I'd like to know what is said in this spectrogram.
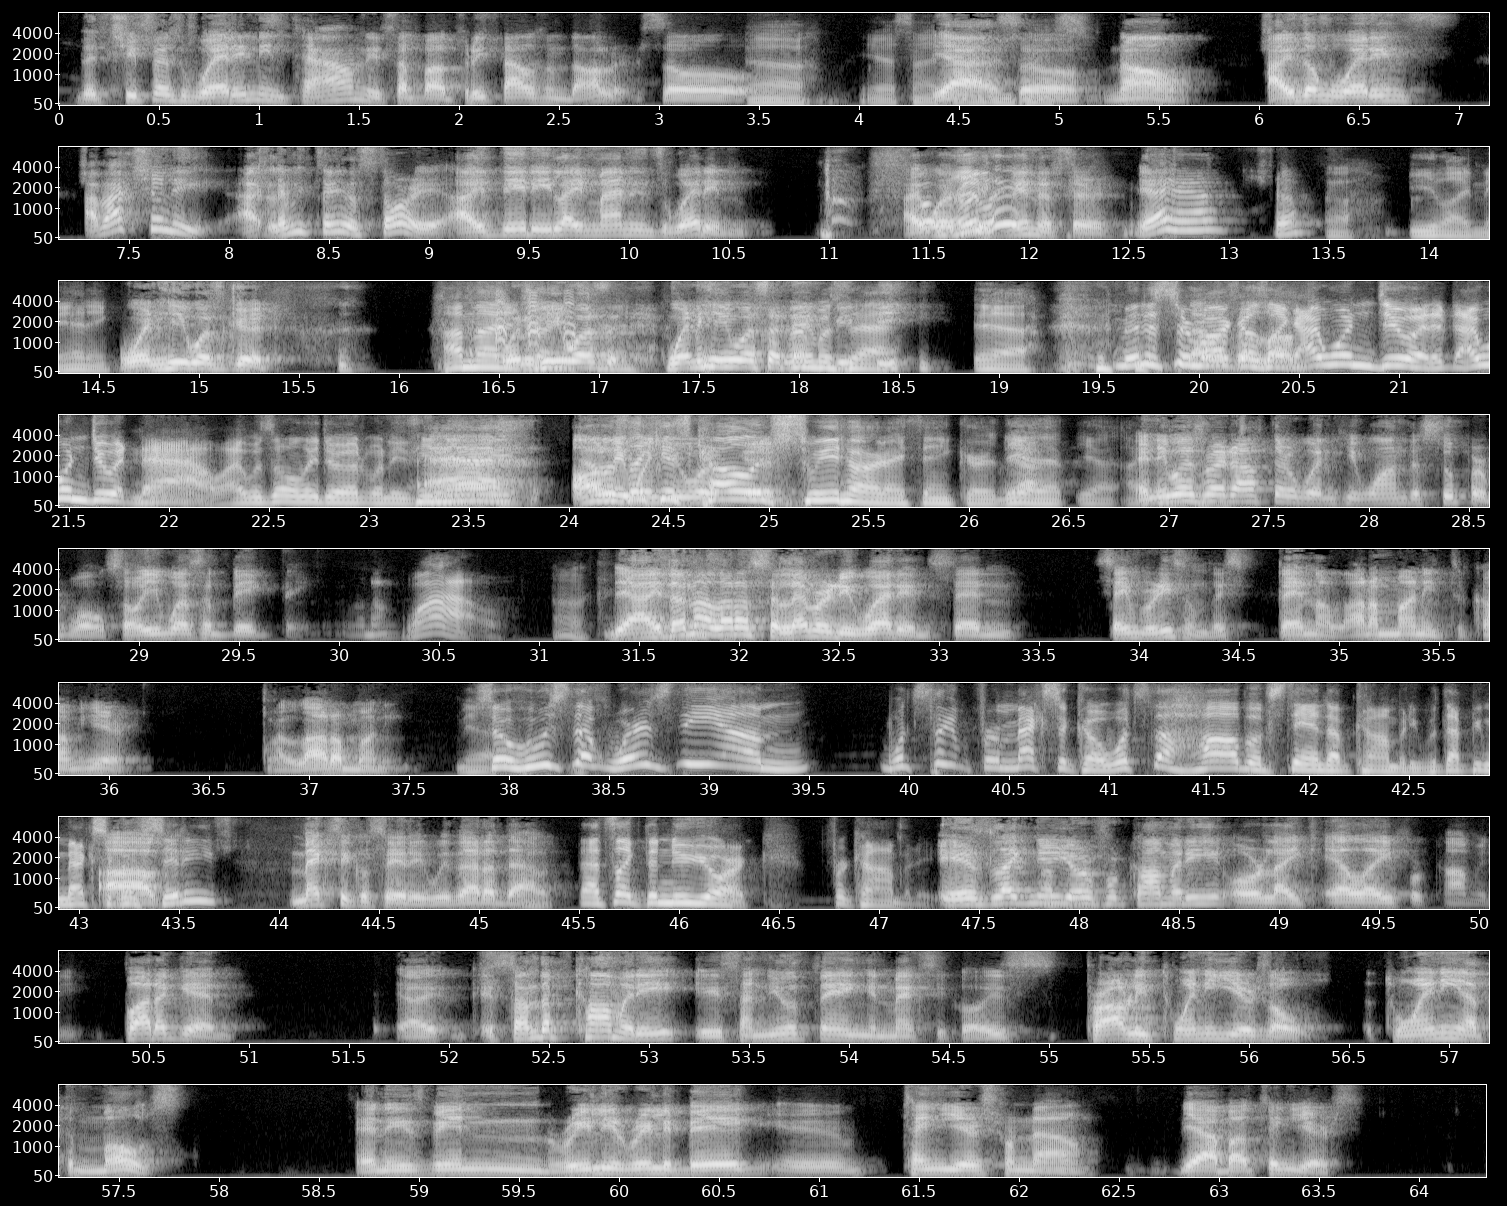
the cheapest wedding in town is about three thousand dollars. So. Oh, yeah, yeah, it's not in so no, I don't weddings. I'm actually. I, let me tell you a story. I did Eli Manning's wedding. I Oh, was really? his minister. Yeah, yeah, yeah. Oh, Eli Manning. When he was good. I'm not. When he impressed, was man. when he was an When was MVP. Yeah. Minister That was Marco's like, I wouldn't do it. I wouldn't do it now. I was only do it when he's. He Ah, married- That was like his college good. sweetheart, I think, or yeah, Yeah. that- yeah. And it was that. right after when he won the Super Bowl, so it was a big thing. You know? wow. Oh, Yeah, I done a lot of celebrity weddings, and Same reason. They spend a lot of money to come here. A lot of money. Yeah. So who's the? Where's the? Um, what's the for Mexico? What's the hub of stand-up comedy? Would that be Mexico Uh, City? Mexico City, without a doubt. That's like the New York for comedy. It's like New Okay. York for comedy or like LA for comedy. But again, uh, stand-up comedy is a new thing in Mexico. It's probably 20 years old, 20 at the most, and it's been really, really big. Uh, 10 years from now, yeah, about 10 years.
